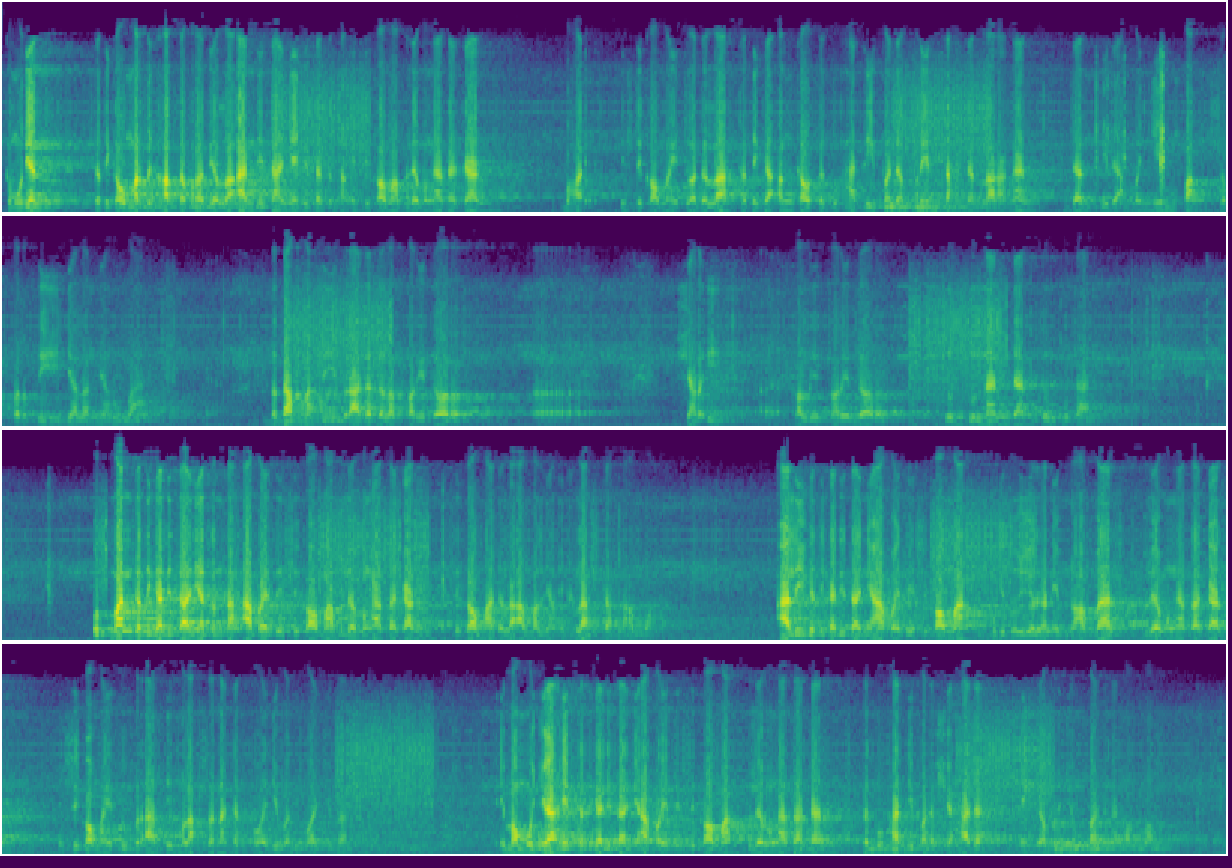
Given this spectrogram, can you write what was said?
Kemudian ketika Umar bin Khattab radhiyallahu an ditanya juga tentang istiqomah, beliau mengatakan bahwa istiqomah itu adalah ketika engkau teguh hati pada perintah dan larangan dan tidak menyimpang seperti jalannya rubah. Tetap masih berada dalam koridor uh, syar'i, uh, koridor tuntunan dan tuntutan. Utsman ketika ditanya tentang apa itu istiqomah, beliau mengatakan istiqomah adalah amal yang ikhlas karena Allah. Ali ketika ditanya apa itu istiqomah, begitu juga dengan Ibnu Abbas, beliau mengatakan istiqomah itu berarti melaksanakan kewajiban-kewajiban. Imam Mujahid ketika ditanya apa itu istiqomah, beliau mengatakan teguh hati pada syahadah hingga berjumpa dengan Allah.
